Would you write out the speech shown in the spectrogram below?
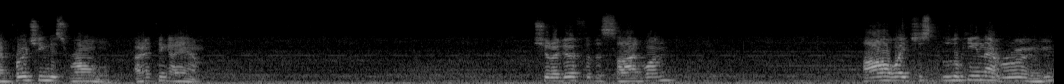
I approaching this wrong? I don't think I am. Should I go for the side one? Oh wait, just looking in that room,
